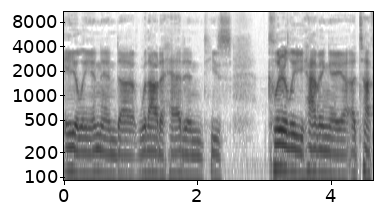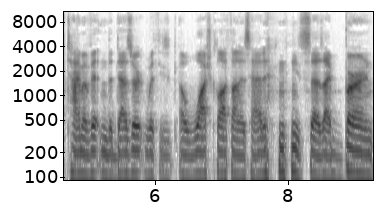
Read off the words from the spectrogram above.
alien and uh, without a head, and he's clearly having a, a, tough time of it in the desert with his, a washcloth on his head. And he says, I burn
